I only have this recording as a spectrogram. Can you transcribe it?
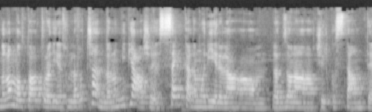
non ho molto altro da dire sulla faccenda, non mi piace, secca da morire la, la zona circostante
